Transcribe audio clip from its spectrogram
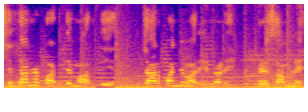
ਸਿੱਧਾ ਉਹਨਾਂ ਪੱਟ ਤੇ ਮਾਰਦੇ ਚਾਰ ਪੰਜ ਮਾਰੇ ਇਹਨਾਂ ਨੇ ਮੇਰੇ ਸਾਹਮਣੇ।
